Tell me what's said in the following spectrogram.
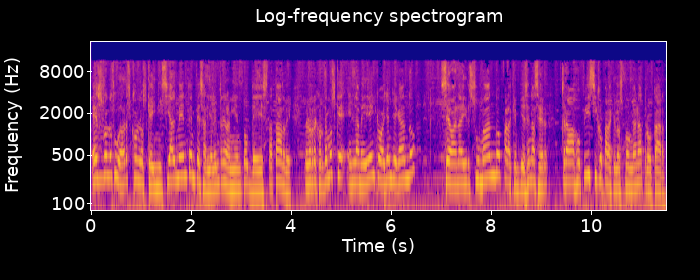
Esos son los jugadores con los que inicialmente empezaría el entrenamiento de esta tarde. Pero recordemos que en la medida en que vayan llegando, se van a ir sumando para que empiecen a hacer trabajo físico, para que los pongan a trotar.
